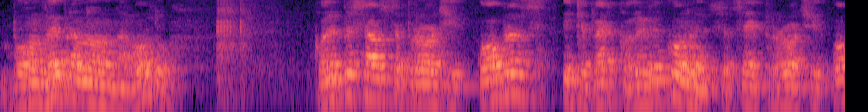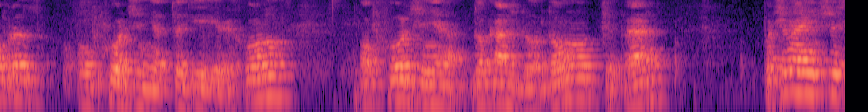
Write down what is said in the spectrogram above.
Богом вибраного народу, коли писався пророчий образ, і тепер, коли виконується цей пророчий образ обходження тоді Єрихону, обходження до кожного дому тепер, починаючи з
